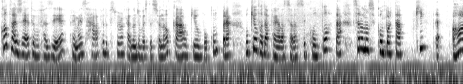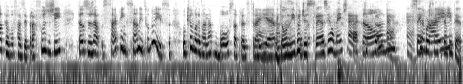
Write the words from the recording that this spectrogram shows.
qual trajeto eu vou fazer para ir mais rápido para o supermercado, onde eu vou estacionar o carro, o que eu vou comprar, o que eu vou dar para ela se ela se comportar, se ela não se comportar, que eh, rota eu vou fazer para fugir. Então você já sai pensando em tudo isso. O que eu vou levar na bolsa para distrair é. ela. Então o nível de estresse realmente está é, então, ficando é, 100% vai, o tempo inteiro.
